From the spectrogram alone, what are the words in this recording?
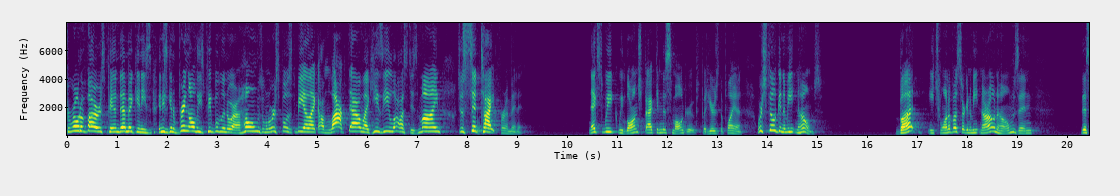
coronavirus pandemic and he's and he's gonna bring all these people into our homes when we're supposed to be like on lockdown, like he's he lost his mind. Just sit tight for a minute. Next week we launch back into small groups, but here's the plan. We're still gonna meet in homes. But each one of us are gonna meet in our own homes and this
